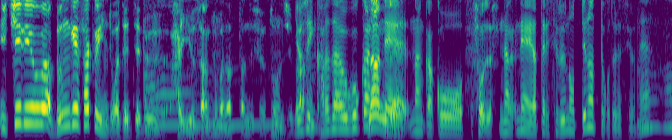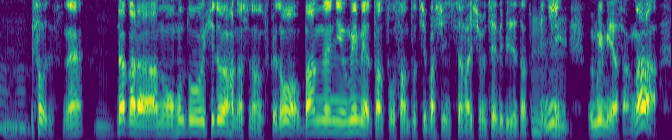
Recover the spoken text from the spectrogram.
一流は文芸作品とか出てる俳優さんとかだったんですよ当時は。要する。に体を動かなんしてでなんかこそうですね。ねやったりするのっていうのはってことですよね。うんうんうんそうですね。うん。だからあの本当ひどい話なんですけど晩年に梅宮達夫さんと千葉真一さんが一緒にテレビ出た時に、うんうん。梅宮さんが「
